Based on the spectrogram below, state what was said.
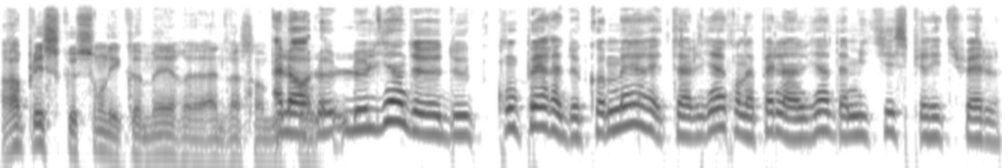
Rappelez ce que sont les commères, euh, Anne-Vincent Alors, le, lien de, de, compère et de commère est un lien qu'on appelle un lien d'amitié spirituelle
